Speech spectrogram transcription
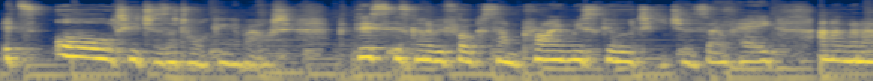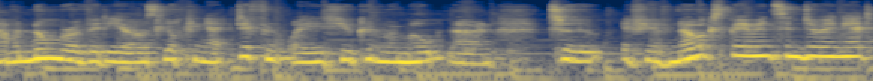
It's all teachers are talking about. This is going to be focused on primary school teachers, okay? And I'm going to have a number of videos looking at different ways you can remote learn to if you have no experience in doing it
